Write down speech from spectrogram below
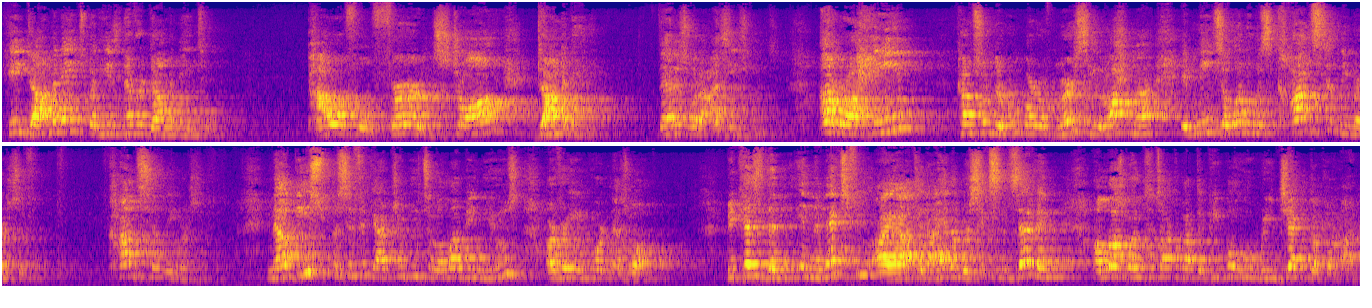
He dominates, but He is never dominated. Powerful, firm, strong, dominating. That is what Aziz means. Ar-Rahim comes from the root word of mercy, rahmah. It means the one who is constantly merciful. Constantly merciful. Now these specific attributes of Allah being used are very important as well. Because the, in the next few ayat, in ayat number 6 and 7, Allah is going to talk about the people who reject the Quran.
